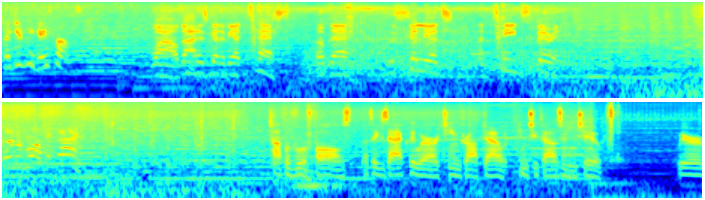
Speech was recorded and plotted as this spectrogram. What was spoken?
That gives me goosebumps. wow, that is going to be a test of their resilience and team spirit. A little bit more, big guy. Top of Vuwa Falls. That's exactly where our team dropped out in 2002. We were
